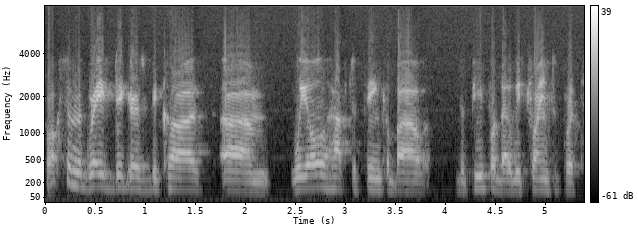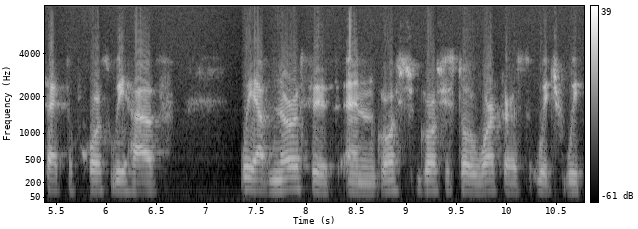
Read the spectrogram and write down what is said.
Focus on the gravediggers because um, we all have to think about the people that we're trying to protect. Of course, we have we have nurses and grocery store workers, which we're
